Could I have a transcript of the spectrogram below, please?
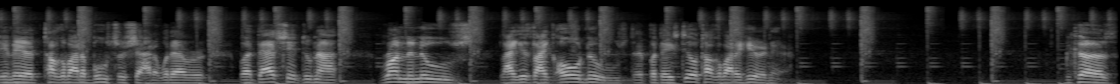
Then they talk about a booster shot or whatever. But that shit do not run the news like it's like old news. But they still talk about it here and there. Because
